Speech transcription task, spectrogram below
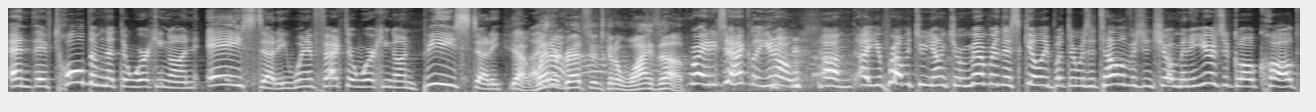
and they've told them that they're working on A study when in fact they're working on B study? yeah. Uh, When are know- grad students going to wise up? Right, exactly. You know, um, uh, you're probably too young to remember this, Gili, but there was a television show many years ago called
